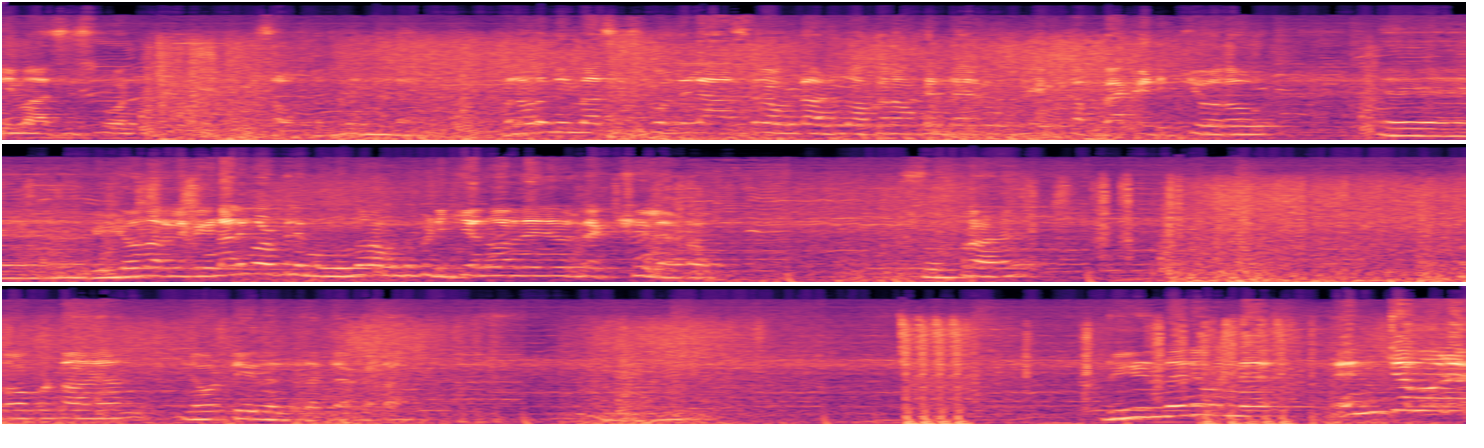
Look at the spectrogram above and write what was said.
നിവാസിസ് സ്കോഡ് അപ്പം നമ്മുടെ നിവാസിസ് സ്കോഡിന്റെ ലാസ്റ്റ് റൗണ്ടാണ് നോക്കാം നമുക്ക് എന്തായാലും കമ്പാക്ക് അടിക്കുമോ അതോ വീഡിയോ എന്ന് അറിയില്ല. വീണാലും കുഴപ്പമില്ല. മൂന്ന് റൗണ്ട് പിടിക്കുക എന്ന് പറഞ്ഞു കഴിഞ്ഞാൽ ഒരു രക്ഷയില്ല കേട്ടോ. സൂപ്പറാണ്. പ്രോപ്പർട്ടാ ഞാൻ നോട്ട് ചെയ്യുന്നുണ്ട് തെറ്റാക്കട്ട വീഴുന്നതിന് മുന്നേ എന്റെ മോനെ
